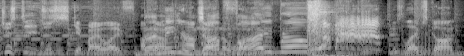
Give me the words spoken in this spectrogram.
Just, just skip my life. I'm That down- made your I'm down top to five, bro? His life's gone.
